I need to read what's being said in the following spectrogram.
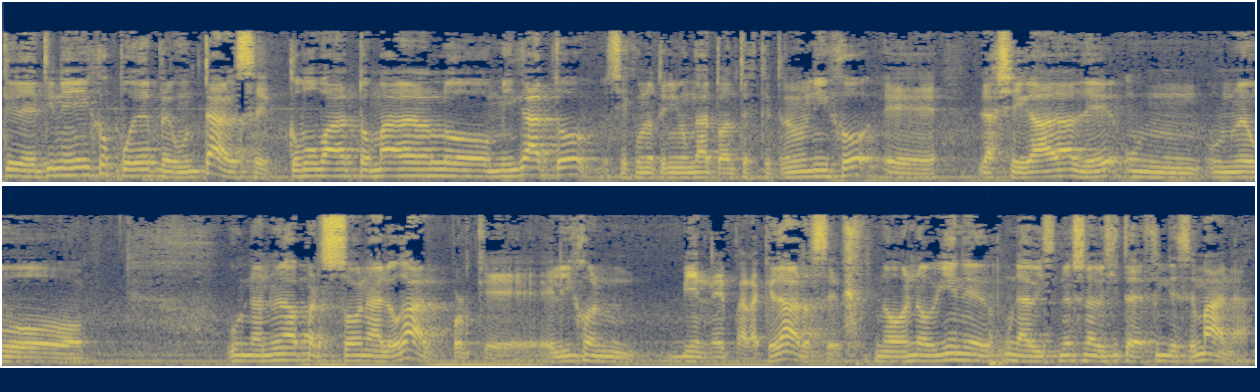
que tiene hijos puede preguntarse cómo va a tomarlo mi gato, si es que uno tenía un gato antes que tener un hijo, eh, la llegada de un, un nuevo una nueva persona al hogar, porque el hijo viene para quedarse, no, no viene una no es una visita de fin de semana.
